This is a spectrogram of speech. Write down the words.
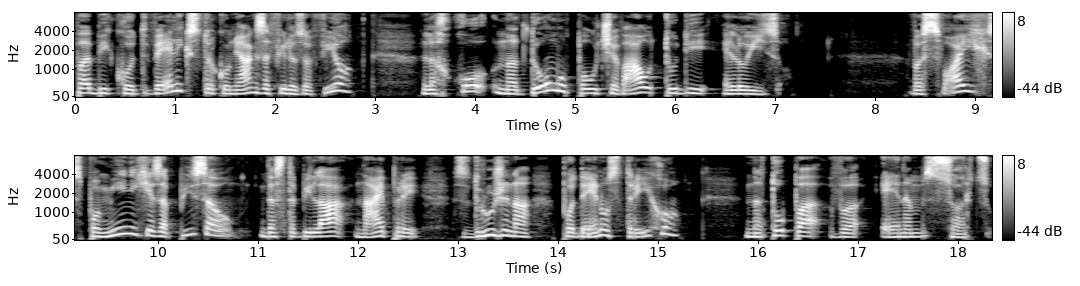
pa bi kot velik strokovnjak za filozofijo lahko na domu poučeval tudi Eloizo. V svojih spominih je zapisal, da sta bila najprej združena pod eno streho, na to pa v enem srcu.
